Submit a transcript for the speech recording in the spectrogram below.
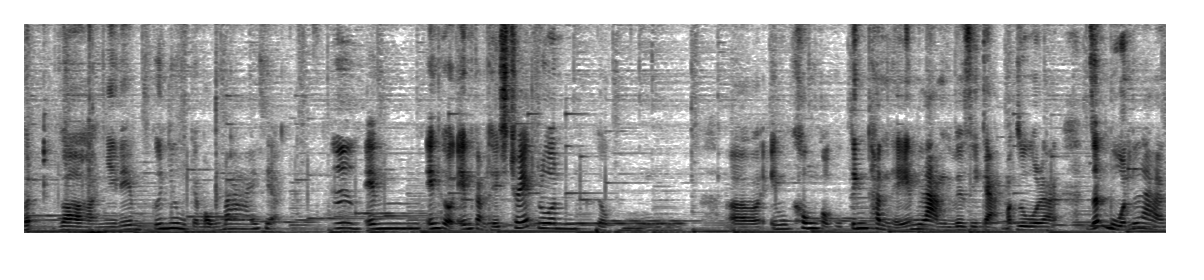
vật vờ nhìn em cứ như một cái bóng ma ấy chị ạ ừ. em em kiểu em cảm thấy stress luôn kiểu uh, em không có cái tinh thần để em làm việc gì cả mặc dù là rất muốn là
